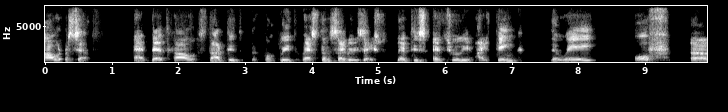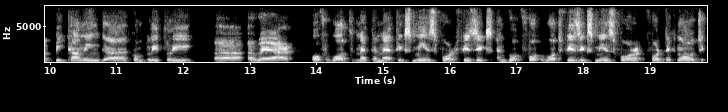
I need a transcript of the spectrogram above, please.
ourselves. And that's how started the complete western civilization. That is actually i think the way of becoming completely aware of what mathematics means for physics and what, for, what physics means for, for technology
